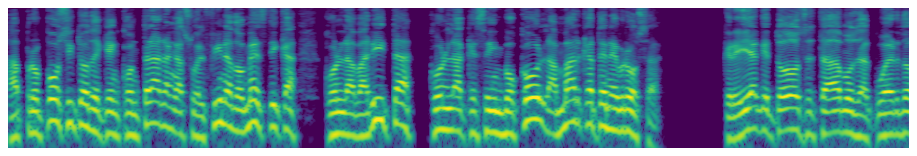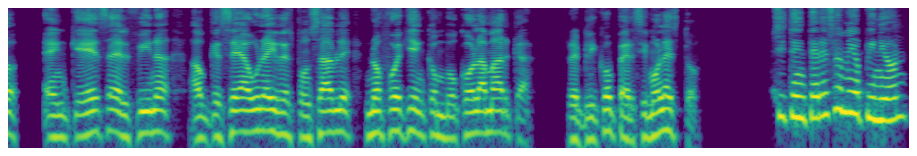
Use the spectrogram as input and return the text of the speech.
a propósito de que encontraran a su elfina doméstica con la varita con la que se invocó la marca tenebrosa. Creía que todos estábamos de acuerdo en que esa elfina, aunque sea una irresponsable, no fue quien convocó la marca, replicó Percy molesto. Si te interesa mi opinión,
